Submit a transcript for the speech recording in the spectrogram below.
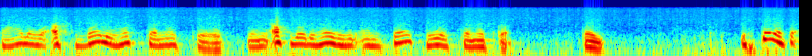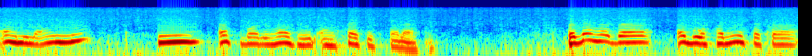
تعالى وأفضلها التمتع. يعني أفضل هذه الأمساك هو التمتع. طيب. اختلف أهل العلم في أفضل هذه الأمساك الثلاثة. فذهب أبو حنيفة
